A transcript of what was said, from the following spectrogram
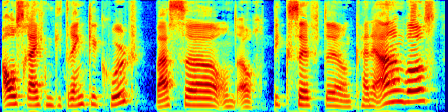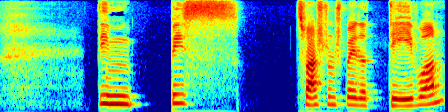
ausreichend Getränke geholt. Wasser und auch Big-Säfte und keine Ahnung was. Die bis zwei Stunden später Tee waren.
